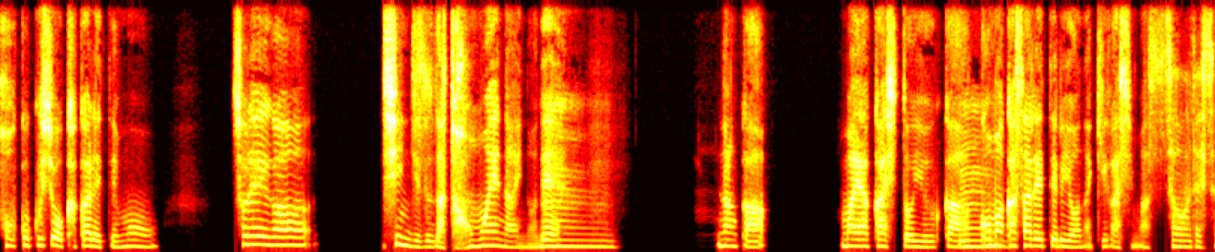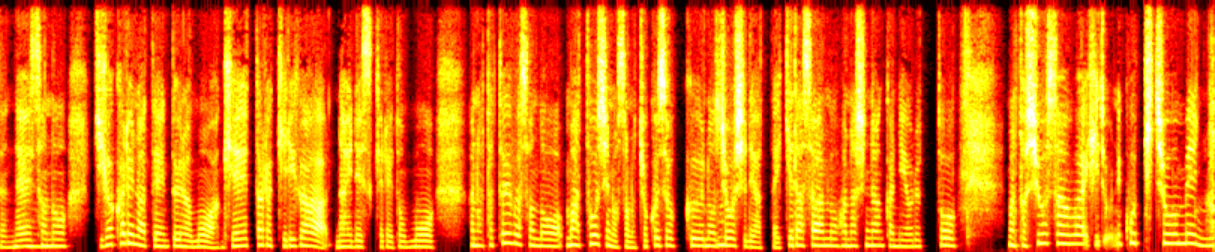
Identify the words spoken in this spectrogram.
報告書を書かれてもそれが真実だと思えないので、ん。なんかまやかしというか、うん、ごまかされてるような気がします。そうですね。うん、その気がかりな点というのはもう挙げたらきりがないですけれども、あの、例えばその、まあ当時のその直属の上司であった池田さんのお話なんかによると、うん、まあ敏夫さんは非常にこう几帳面に、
